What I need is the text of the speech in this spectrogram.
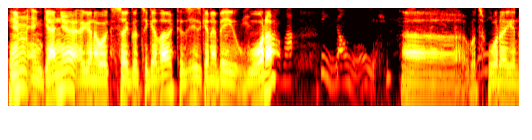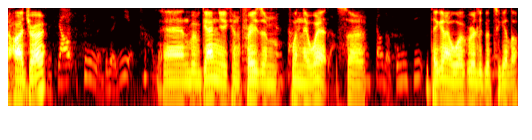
Him and Ganyu are going to work so good together because he's going to be water. Uh, what's water in hydro? And with Ganyu, you can freeze them when they're wet. So they're going to work really good together.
